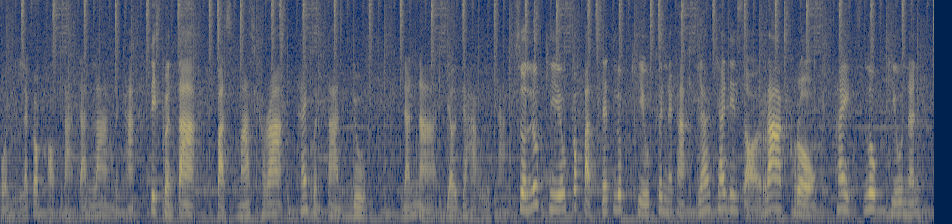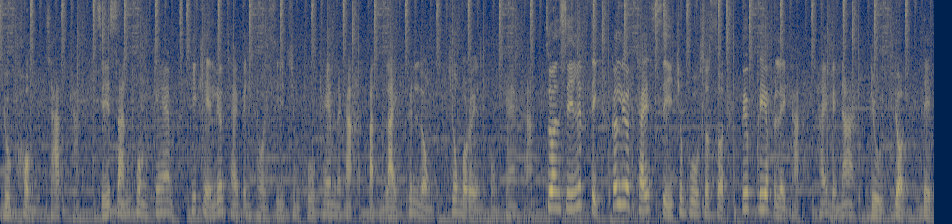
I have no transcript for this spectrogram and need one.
บนและก็ขอบตาด้านล่างนะคะ ติดขนตาปัดมาสคาร่าให้ขนตาดู นั้นหนายาวๆเลยค่ะ ส่วนลูกคิ้วก็ปัดเซตลูกคิ้วขึ้นนะคะ แล้วใช้ดินสอลากโครงให้ลูกคิ้วนั้นดูคมชัดค่ะสีสันพวงแก้ม พี่เคเลือกใช้เป็นโทนสีชมพูเข้มนะคะ ปัดไล่ขึ้นลงช่วงบริเวณพวงแก้มค่ะ ส่วนสีลิปสติกก็เลือกใช้สีชมพูสดๆ เปรี้ยวๆไปเลยค่ะ ให้ใบหน้าดูโดดเด่น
